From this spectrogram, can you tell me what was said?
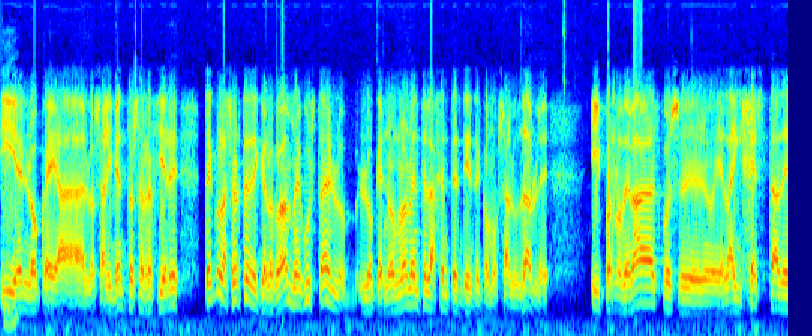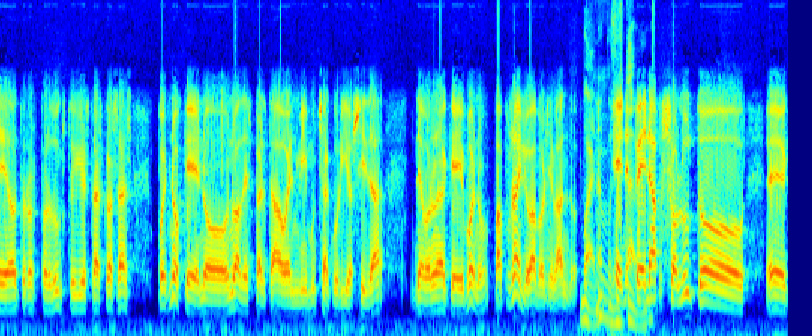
y en lo que a los alimentos se refiere, tengo la suerte de que lo que más me gusta es lo que normalmente la gente entiende como saludable y por lo demás, pues eh, la ingesta de otros productos y estas cosas, pues no, que no, no ha despertado en mí mucha curiosidad, de manera que, bueno, pues ahí lo vamos llevando. Bueno, pues en, absoluto eh,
